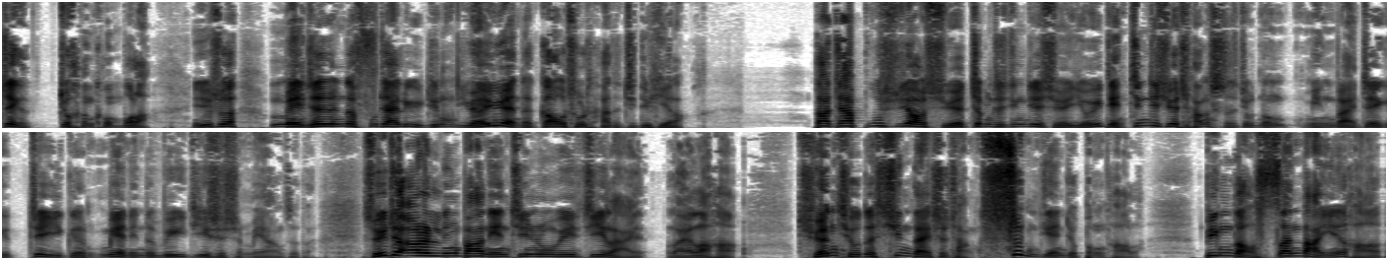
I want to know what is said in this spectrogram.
这个就很恐怖了，也就是说，每个人的负债率已经远远的高出他的 GDP 了。大家不需要学政治经济学，有一点经济学常识就能明白这个这一个面临的危机是什么样子的。随着2008年金融危机来来了哈，全球的信贷市场瞬间就崩塌了。冰岛三大银行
